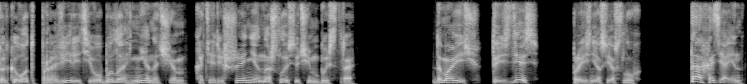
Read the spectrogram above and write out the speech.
Только вот проверить его было не на чем, хотя решение нашлось очень быстро. «Домович, ты здесь?» — произнес я вслух. «Да, хозяин.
